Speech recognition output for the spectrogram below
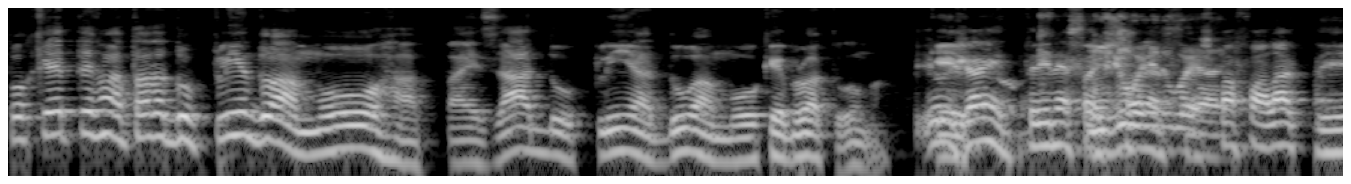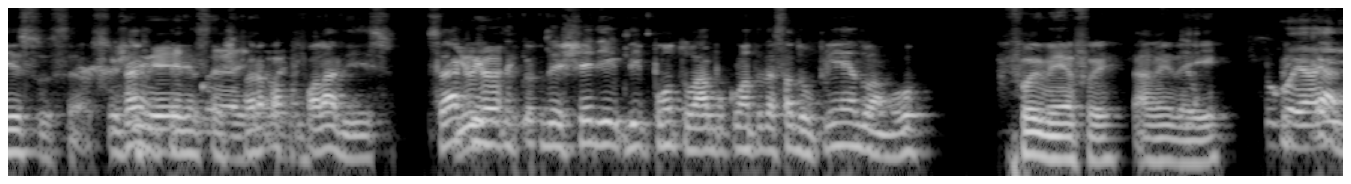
Porque teve uma tal da duplinha do amor, rapaz. A duplinha do amor quebrou a turma. Eu já entrei nessa história para falar disso, Celso. Eu já entrei nessa história para falar disso. Você acredita que eu deixei de, de, pontuar por conta dessa duplinha do amor? Foi mesmo, foi. Tá vendo aí? O Goiás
